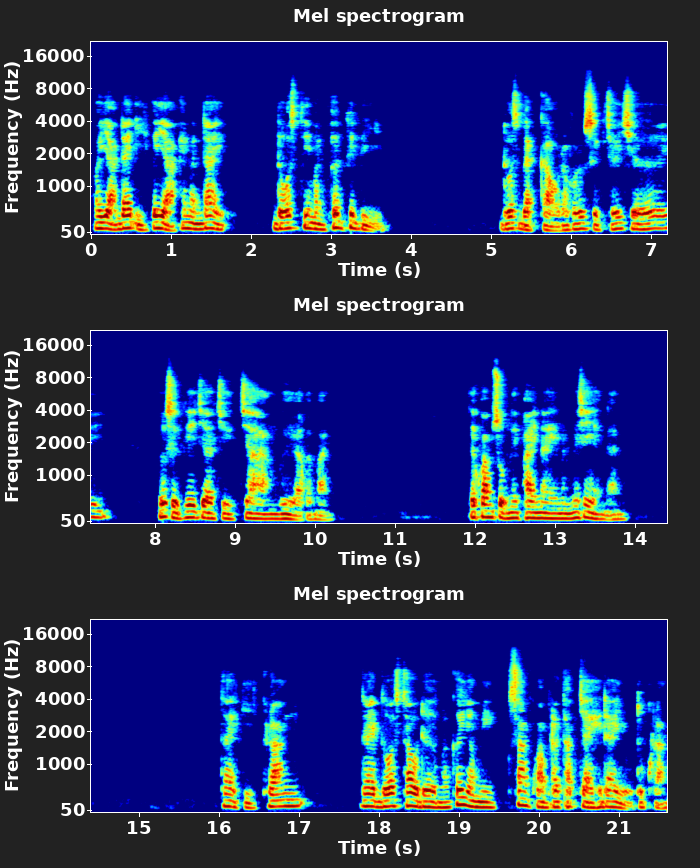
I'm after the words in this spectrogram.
พออยากได้อีกก็อยากให้มันได้โดสที่มันเพิ่มขึ้นไปอีกโดสแบบเก่าเราก็รู้สึกเฉยเฉยรู้สึกที่จะจืดจางเบื่อกับมัน แต่ความสุขในภายในมันไม่ใช่อย่างนั้น ได้กี่ครั้งได้โดสเท่าเดิมมันก็ยังมีสร้างความประทับใจให้ได้อยู่ทุกครั้ง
